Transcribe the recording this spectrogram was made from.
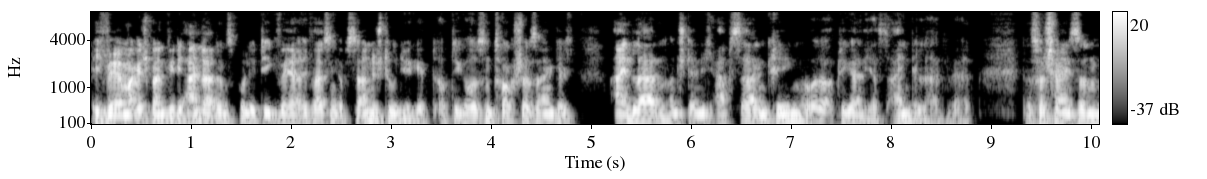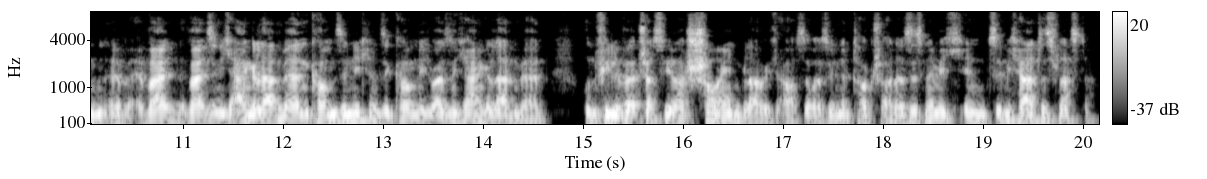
Ich wäre mal gespannt, wie die Einladungspolitik wäre. Ich weiß nicht, ob es da eine Studie gibt, ob die großen Talkshows eigentlich einladen und ständig Absagen kriegen oder ob die gar nicht erst eingeladen werden. Das ist wahrscheinlich so ein, äh, weil, weil sie nicht eingeladen werden, kommen sie nicht und sie kommen nicht, weil sie nicht eingeladen werden. Und viele Wirtschaftsführer scheuen, glaube ich, auch sowas wie eine Talkshow. Das ist nämlich ein ziemlich hartes Pflaster.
